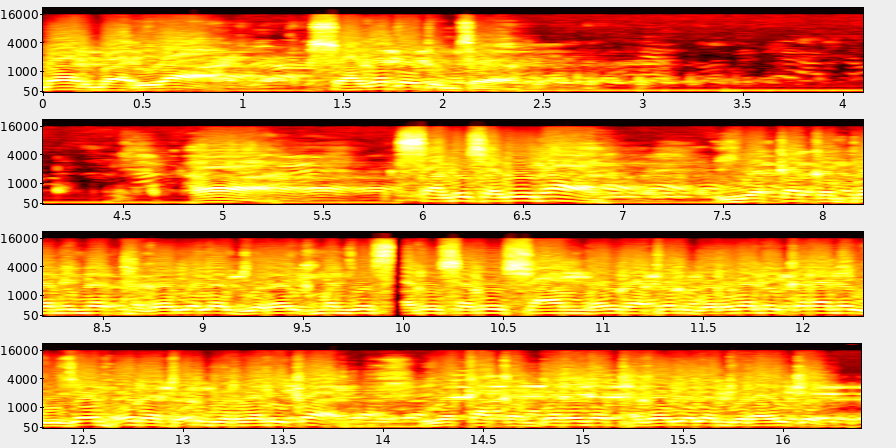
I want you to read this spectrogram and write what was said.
बर बर या. स्वागत आहे तुमचं. हा. साडू साडू ना. एका कंपनीनं ठगवलेलं गिराईक म्हणजे साडू साडू श्याम भाऊ राठोड बोरवाडीकर आणि विजय भाऊ राठोड बोरवाडीकर. एका कंपनीने ठगवलेलं गिराईक आहे.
